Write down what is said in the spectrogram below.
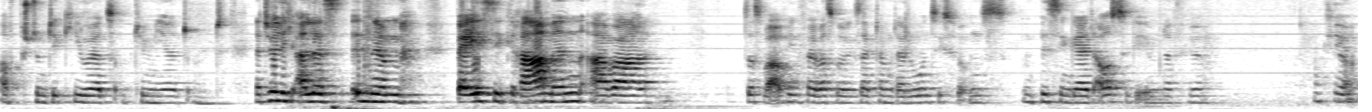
auf bestimmte Keywords optimiert und natürlich alles in einem Basic-Rahmen, aber das war auf jeden Fall was, wo wir gesagt haben, da lohnt es sich für uns ein bisschen Geld auszugeben dafür. Okay, ja.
